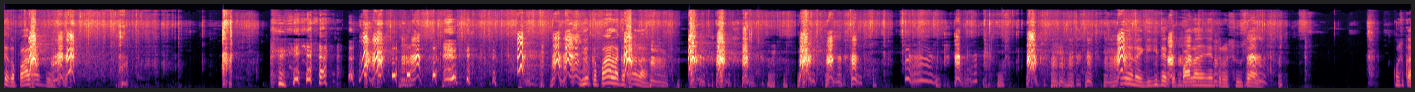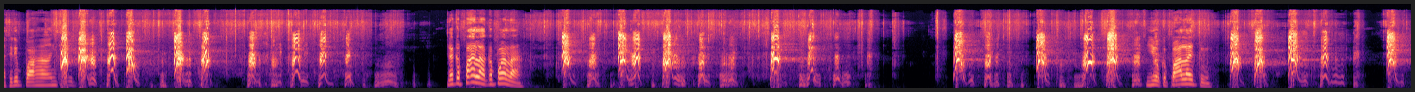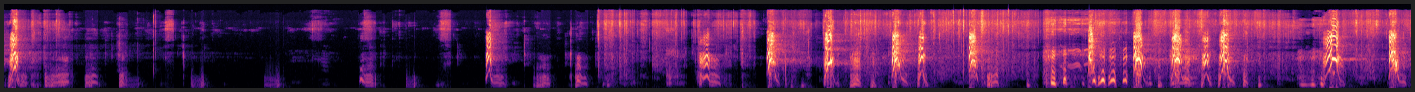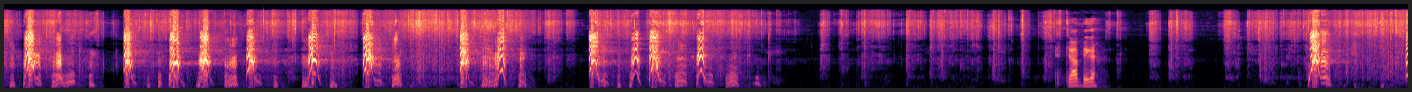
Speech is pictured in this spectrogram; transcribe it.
ke kepala tuh. Iya kepala kepala. Iya lagi ya kepalanya terus susah. Kok suka dia paha hancur. Ya kepala kepala. Iya kepala itu. चाप देगा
